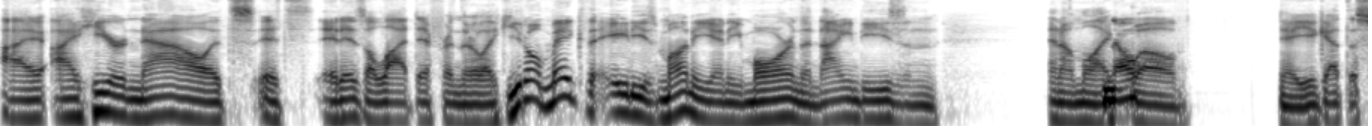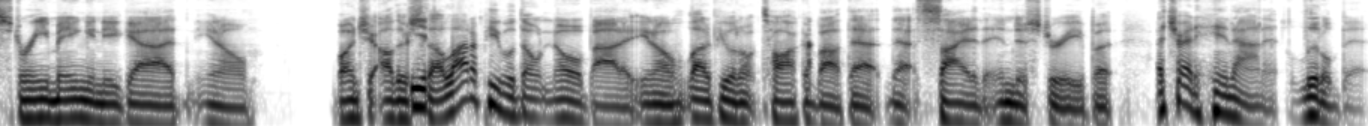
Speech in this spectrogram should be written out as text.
I I hear now it's it's it is a lot different. They're like you don't make the 80s money anymore in the 90s and and I'm like, No. well, yeah, you got the streaming and you got you know a bunch of other Yeah. stuff. A lot of people don't know about it. You know, a lot of people don't talk about that that side of the industry, but I try to hint on it a little bit.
